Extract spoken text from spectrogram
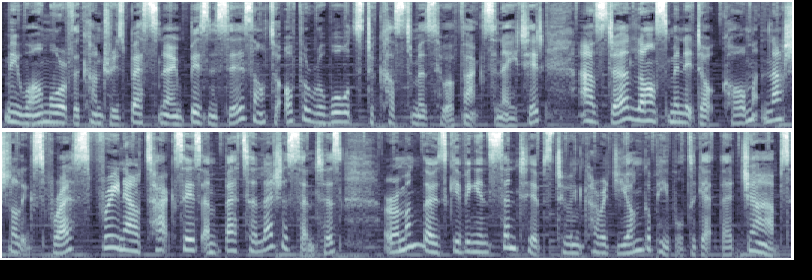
Meanwhile, more of the country's best known businesses are to offer rewards to customers who are vaccinated. Asda, lastminute.com, National Express, Free Now Taxis, and Better Leisure Centres are among those giving incentives to encourage younger people to get their jabs.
